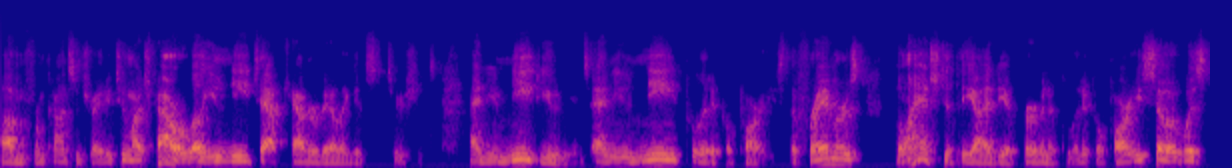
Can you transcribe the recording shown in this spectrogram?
um, from concentrating too much power. Well, you need to have countervailing institutions, and you need unions, and you need political parties. The framers blanched at the idea of permanent political parties. So it was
